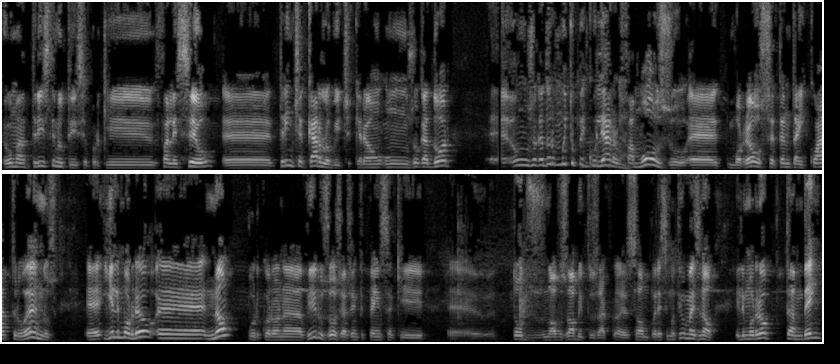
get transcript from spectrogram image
Uma triste notícia, porque faleceu é, Trinche Karlovic, que era um, um jogador um jogador muito peculiar, famoso, é, morreu aos 74 anos, é, e ele morreu é, não por coronavírus, hoje a gente pensa que é, todos os novos óbitos são por esse motivo, mas não, ele morreu também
